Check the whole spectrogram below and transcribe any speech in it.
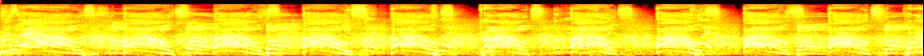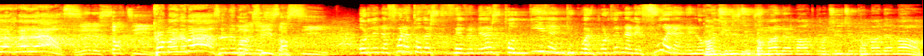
We say out, out, out, out, Y fuera, out, fuera. come out, out, out, Fuera. out, Sors. out. Sors. Come on, come on, out. Ordonnez de sortir. Come on, them out in the name of Ordonnez de Jesus. sortir. Ordena fuera toda enfermedad escondida en tu cuerpo. Ordénale fuera en el nombre de Continue to Jesús. command them out. Continue to command them out.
